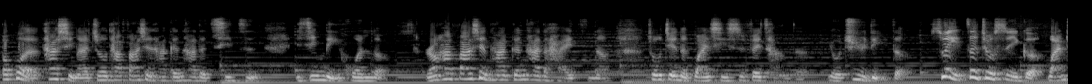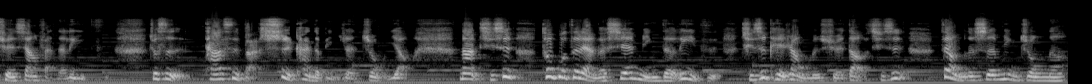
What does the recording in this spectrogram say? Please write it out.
包括他醒来之后，他发现他跟他的妻子已经离婚了，然后他发现他跟他的孩子呢中间的关系是非常的有距离的，所以这就是一个完全相反的例子，就是他是把事看得比人重要。那其实透过这两个鲜明的例子，其实可以让我们学到，其实，在我们的生命中呢。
